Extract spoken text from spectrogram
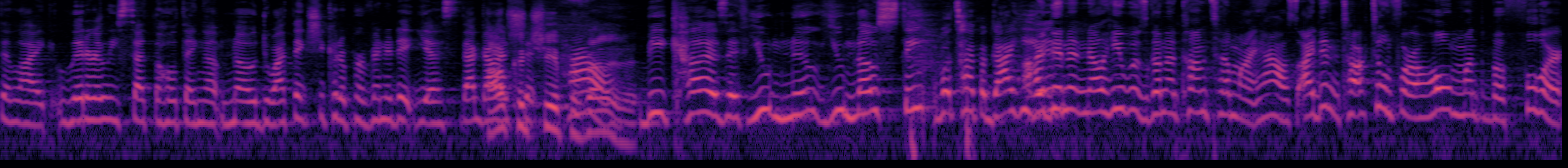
to like literally set the whole thing up? No. Do I think she could have prevented it? Yes. That guy How could should- she have How? prevented it? Because if you knew, you know, Steve, what type of guy he I is. didn't know he was gonna come to my house. I didn't talk to him for a whole month before.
